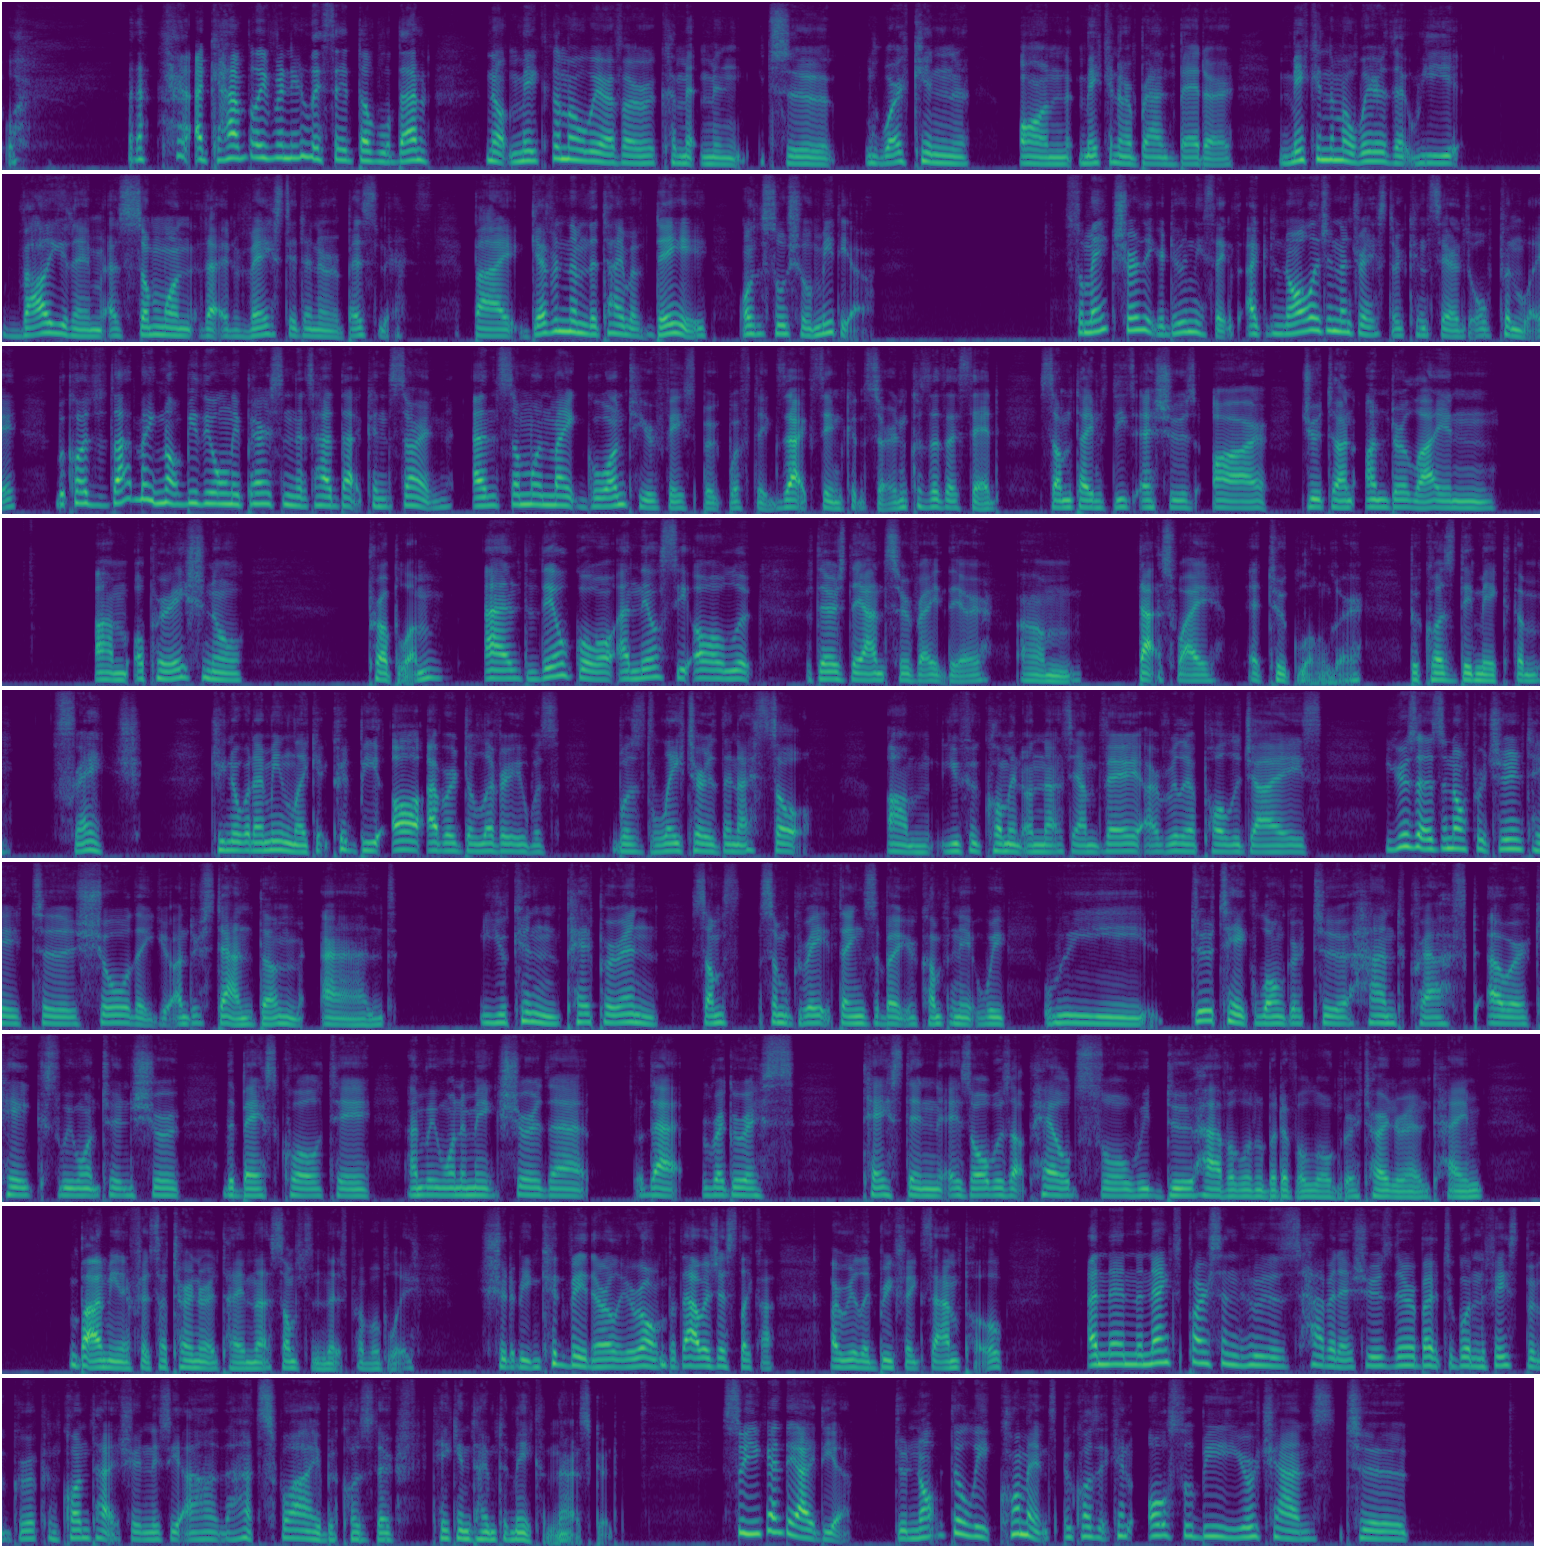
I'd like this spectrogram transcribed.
I can't believe I nearly said double down. No, make them aware of our commitment to working on making our brand better, making them aware that we value them as someone that invested in our business by giving them the time of day on social media. So make sure that you're doing these things. Acknowledge and address their concerns openly because that might not be the only person that's had that concern. And someone might go onto your Facebook with the exact same concern because, as I said, sometimes these issues are due to an underlying um, operational problem and they'll go and they'll see, oh, look, there's the answer right there. Um, that's why it took longer because they make them fresh. Do you know what I mean? Like it could be, oh, our delivery was was later than I thought. Um, you could comment on that. Say, I'm very, I really apologize. Use it as an opportunity to show that you understand them, and you can pepper in some some great things about your company. We we do take longer to handcraft our cakes. We want to ensure the best quality and we want to make sure that that rigorous testing is always upheld so we do have a little bit of a longer turnaround time. But I mean if it's a turnaround time that's something that's probably should have been conveyed earlier on, but that was just like a, a really brief example. And then the next person who's having issues, they're about to go in the Facebook group and contact you and they say, ah, that's why, because they're taking time to make them. That's good. So you get the idea. Do not delete comments because it can also be your chance to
